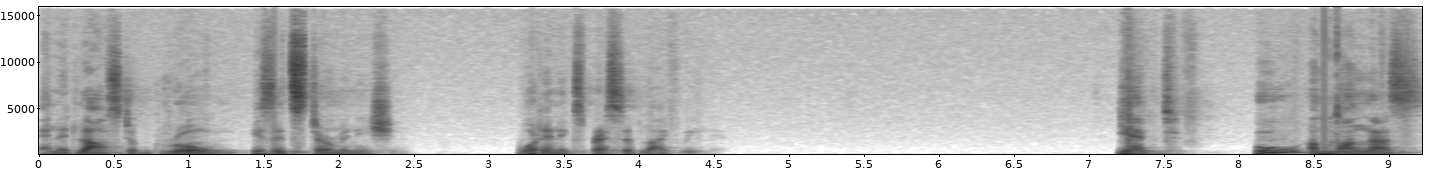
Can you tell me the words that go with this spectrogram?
and at last a groan is its termination. What an expressive life we live. Yet, who among us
